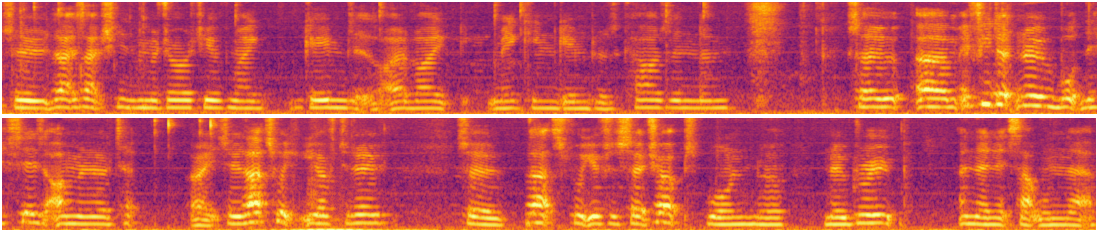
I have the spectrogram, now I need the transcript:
So that is actually the majority of my games. I like making games with cars in them. So um, if you don't know what this is, I'm gonna. Alright, so that's what you have to do. So that's what you have to search up. Spawn uh, no group, and then it's that one there.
